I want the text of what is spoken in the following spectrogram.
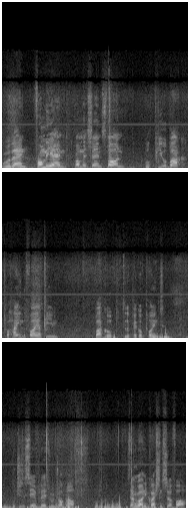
We'll then, from the end, from this end, starting, we'll peel back behind the fire team, back up to the pickup point, which is the same place we'll drop now. Has anyone got any questions so far?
